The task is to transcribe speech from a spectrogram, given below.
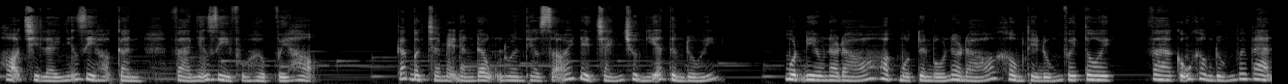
Họ chỉ lấy những gì họ cần và những gì phù hợp với họ. Các bậc cha mẹ năng động luôn theo dõi để tránh chủ nghĩa tương đối. Một điều nào đó hoặc một tuyên bố nào đó không thể đúng với tôi và cũng không đúng với bạn,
